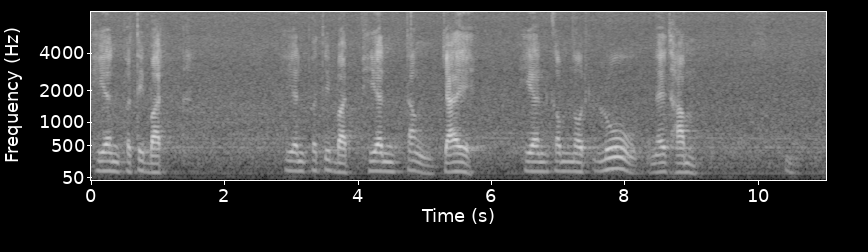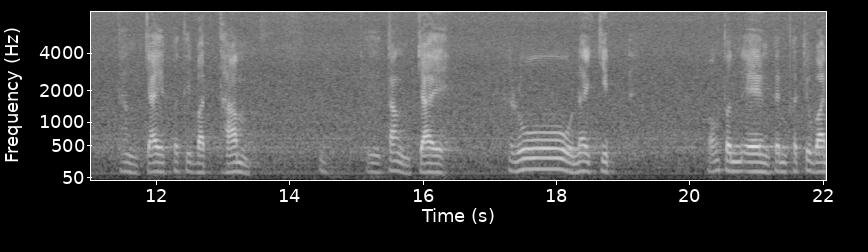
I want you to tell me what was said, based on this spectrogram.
เพียรปฏิบัติ เพียรปฏิบัติ เพียรตั้งใจ เพียรกำหนดรู้ในธรรม ตั้งใจปฏิบัติธรรม คือตั้งใจรู้ในจิตของตนเองเป็นปัจจุบัน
